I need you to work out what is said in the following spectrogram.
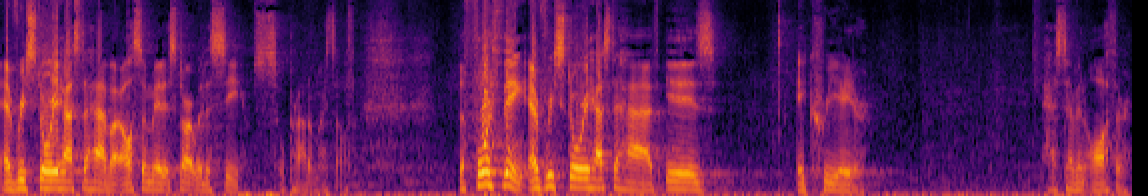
every story has to have. I also made it start with a C. I'm so proud of myself. The fourth thing every story has to have is a creator, it has to have an author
